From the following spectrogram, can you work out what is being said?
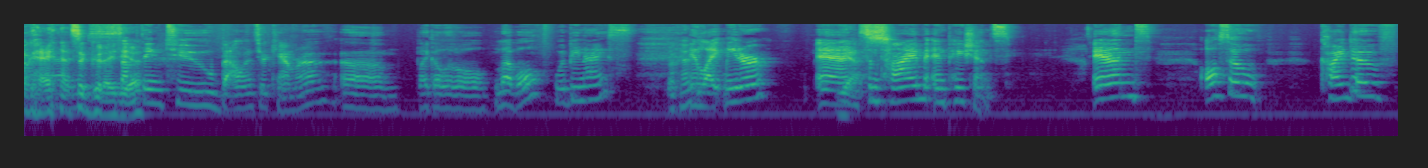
Okay, that's a good idea. Something to balance your camera, um, like a little level would be nice. Okay. A light meter, and Yes. some time and patience, and also kind of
